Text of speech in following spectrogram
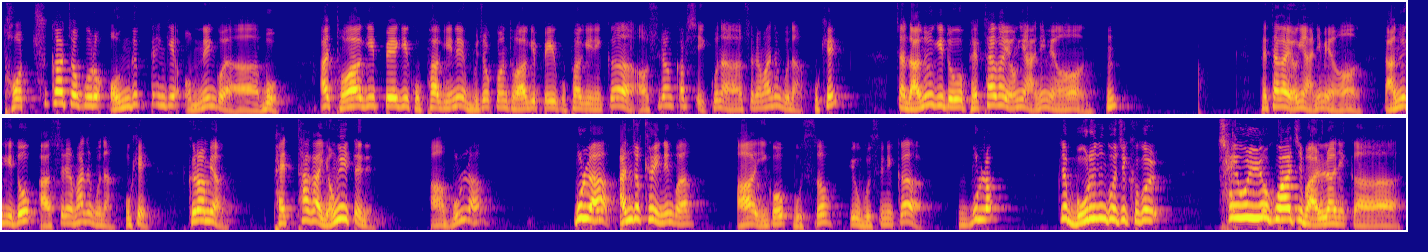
더 추가적으로 언급된 게 없는 거야. 뭐, 아, 더하기 빼기 곱하기는 무조건 더하기 빼기 곱하기니까 아, 수렴값이 있구나, 수렴하는구나. 오케이? 자, 나누기도 베타가 0이 아니면, 응? 베타가 0이 아니면 나누기도 아, 수렴하는구나. 오케이. 그러면 베타가 0일 때는 아, 몰라. 몰라. 안 적혀 있는 거야. 아 이거 못 써? 이거 못 쓰니까 몰라? 그냥 모르는 거지 그걸 채우려고 하지 말라니까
